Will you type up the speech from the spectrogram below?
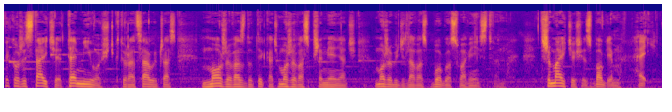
Wykorzystajcie tę miłość, która cały czas może Was dotykać, może Was przemieniać, może być dla Was błogosławieństwem. Trzymajcie się z Bogiem. Hej!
